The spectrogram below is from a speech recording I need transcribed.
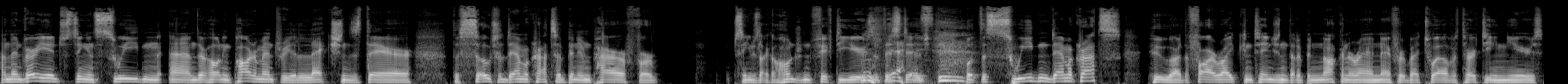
And then very interesting in Sweden, um, they're holding parliamentary elections there. The Social Democrats have been in power for seems like 150 years at this stage. But the Sweden Democrats, who are the far right contingent that have been knocking around now for about 12 or 13 years,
